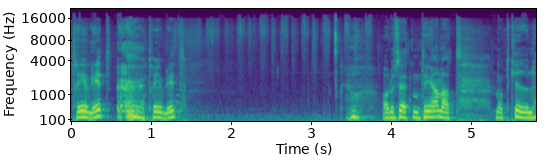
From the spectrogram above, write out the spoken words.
Trevligt. Trevligt. Har du sett någonting annat? Något kul?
